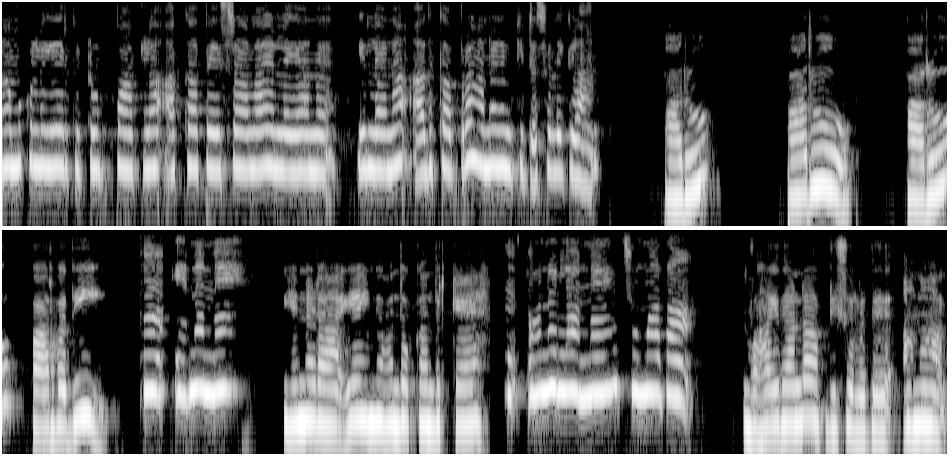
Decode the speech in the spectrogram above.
நமக்குள்ளேயே இருக்கட்டும். பார்க்கலாம் அக்கா பேசுகிறாளா இல்லையான்னு. இல்லைன்னா அதுக்கப்புறம் அண்ணனுங்க கிட்ட சொல்லிக்கலாம். பாரு பாரு. பாரு பார்வதி. என்னண்ணே? என்னடா ஏன் இங்கே வந்து உட்காந்துருக்க ஒன்றும் இல்லை அண்ணே சும்மா தான் வாய் தாண்டா அப்படி சொல்லுது. ஆனால்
